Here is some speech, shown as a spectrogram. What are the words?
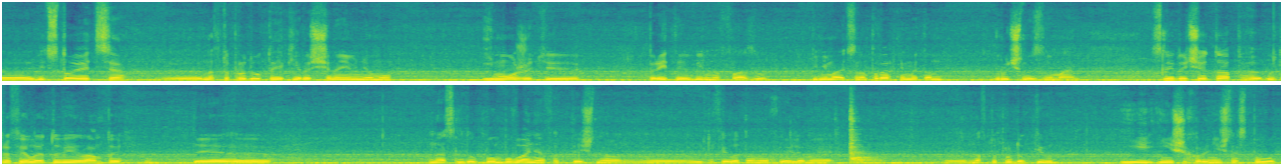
е, відстоюється, е, нафтопродукти, які розчинені в ньому, і можуть е, перейти в вільну фазу, піднімаються на поверхню, ми там вручну знімаємо. Слідуючий етап е, ультрафіолетові лампи, де е, внаслідок бомбування фактично е, ультрафіолетовими хвилями нафтопродуктів і інших органічних сполук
